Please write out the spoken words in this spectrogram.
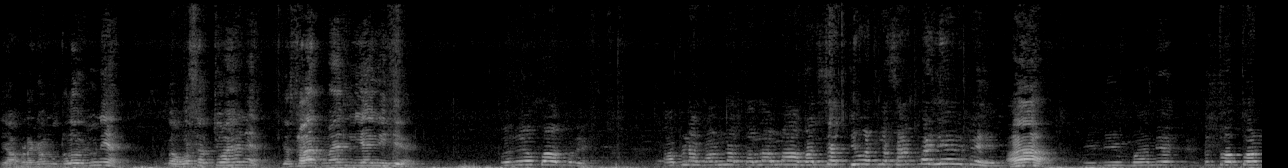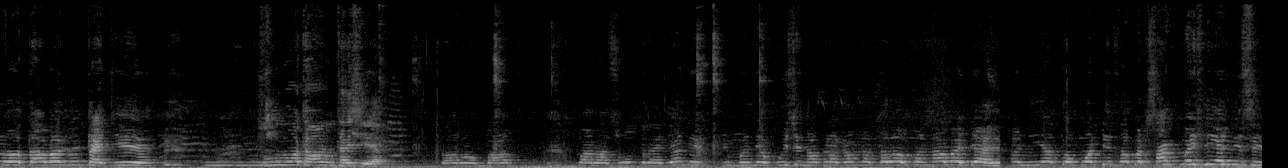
જે આપણા ગામનું તળાવ રહ્યું ને એમાં વરસાદ થયો છે ને તે સાત માછલી આવી છે. અરે બાપ રે આપણા ગામના તલાવમાં વરસાદ થયો એટલે શાકભાજી લેવી કહે હા. એની માને તો તો નો થવાનું થાય છે. શું નો થવાનું થાય છે? તારો બાપ મારા છોકરા ગયા ને એ મને પૂછીને આપણા ગામના તળાવમાં નાવા જાય અને અહીંયા તો મોટી જબર શાક છે.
